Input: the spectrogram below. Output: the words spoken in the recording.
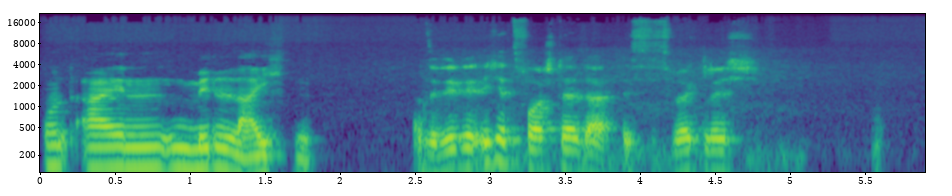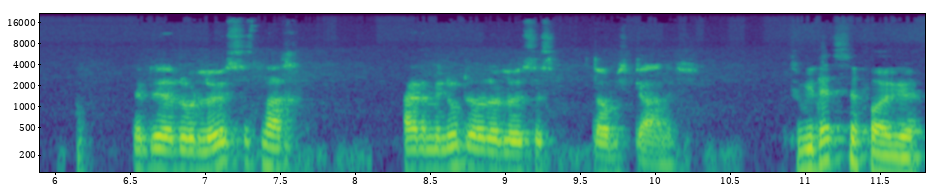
und einen mittelleichten. Also den, den ich jetzt vorstelle, da ist es wirklich, entweder du löst es nach einer Minute oder du löst es, glaube ich, gar nicht. So wie letzte Folge.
